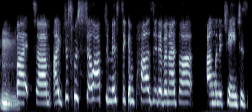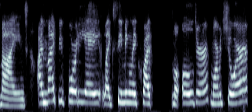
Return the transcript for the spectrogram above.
Mm. But um, I just was so optimistic and positive, and I thought, I'm going to change his mind. I might be 48, like seemingly quite older, more mature,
